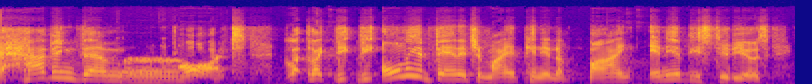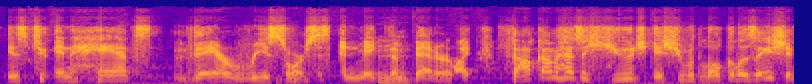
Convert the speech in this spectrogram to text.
having them bought like, like the, the only advantage in my opinion of buying any of these studios is to enhance their resources and make them better. Like falcom has a huge issue with localization.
